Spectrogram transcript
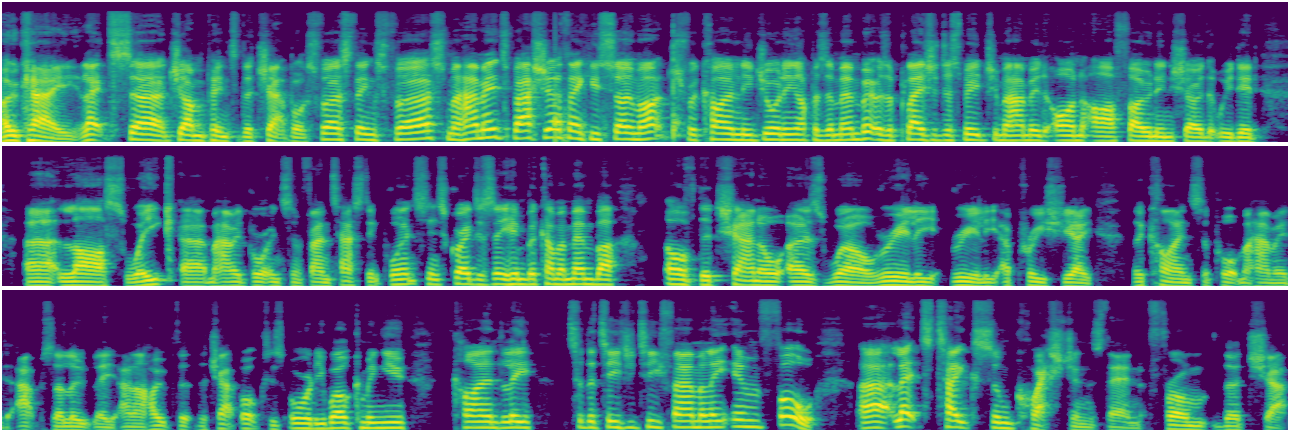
Okay, let's uh, jump into the chat box. First things first, Mohammed Basha, thank you so much for kindly joining up as a member. It was a pleasure to speak to you, Mohammed, on our phone in show that we did uh, last week. Uh, Mohammed brought in some fantastic points, and it's great to see him become a member of the channel as well. Really, really appreciate the kind support, Mohammed. Absolutely. And I hope that the chat box is already welcoming you kindly to the TGT family in full. Uh, let's take some questions then from the chat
